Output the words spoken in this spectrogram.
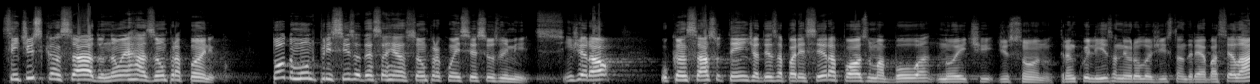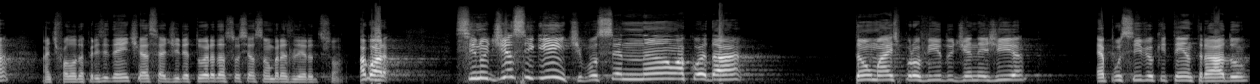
Sentir-se cansado não é razão para pânico. Todo mundo precisa dessa reação para conhecer seus limites. Em geral, o cansaço tende a desaparecer após uma boa noite de sono. Tranquiliza a neurologista Andréa Bacelar, a gente falou da presidente, essa é a diretora da Associação Brasileira de Sono. Agora, se no dia seguinte você não acordar tão mais provido de energia, é possível que tenha entrado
